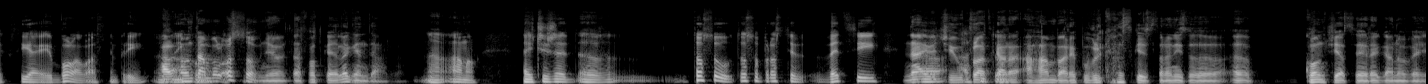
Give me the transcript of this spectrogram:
tak CIA bola vlastne pri... Vzniku. Ale on tam bol osobne, tá fotka je legendárna. No, áno. Aj čiže to sú, to sú proste veci... Najväčší úplatkár to... a hamba republikánskej strany z končiacej Reganovej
